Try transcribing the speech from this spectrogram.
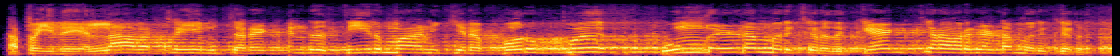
அப்ப இதை எல்லாவற்றையும் திரட்டென்று தீர்மானிக்கிற பொறுப்பு உங்களிடம் இருக்கிறது கேட்கிறவர்களிடம் இருக்கிறது.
